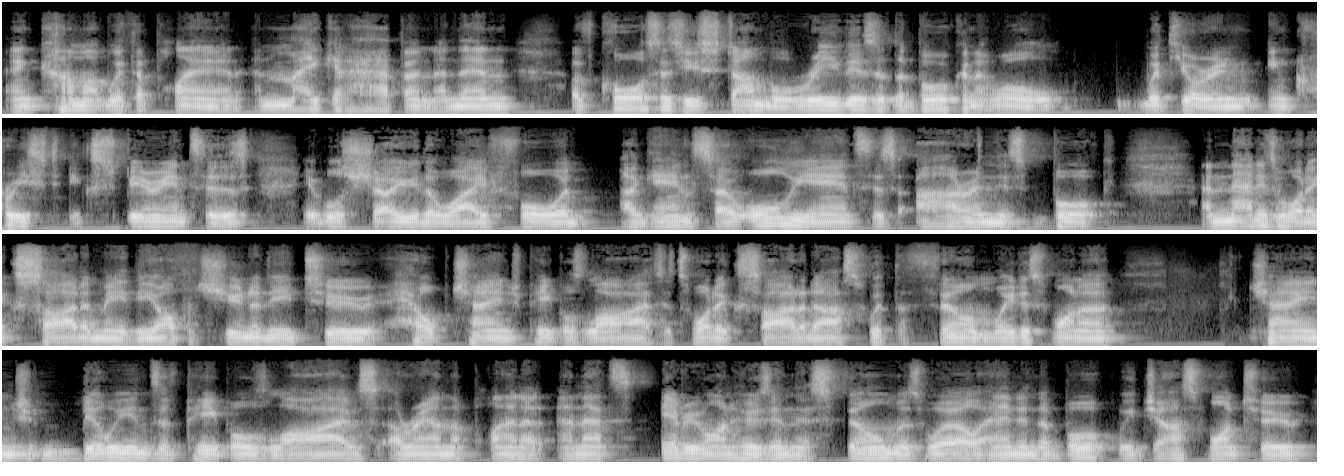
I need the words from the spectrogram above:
and come up with a plan and make it happen. And then, of course, as you stumble, revisit the book and it will with your in, increased experiences, it will show you the way forward again. So, all the answers are in this book. And that is what excited me the opportunity to help change people's lives. It's what excited us with the film. We just want to change billions of people's lives around the planet. And that's everyone who's in this film as well and in the book. We just want to,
